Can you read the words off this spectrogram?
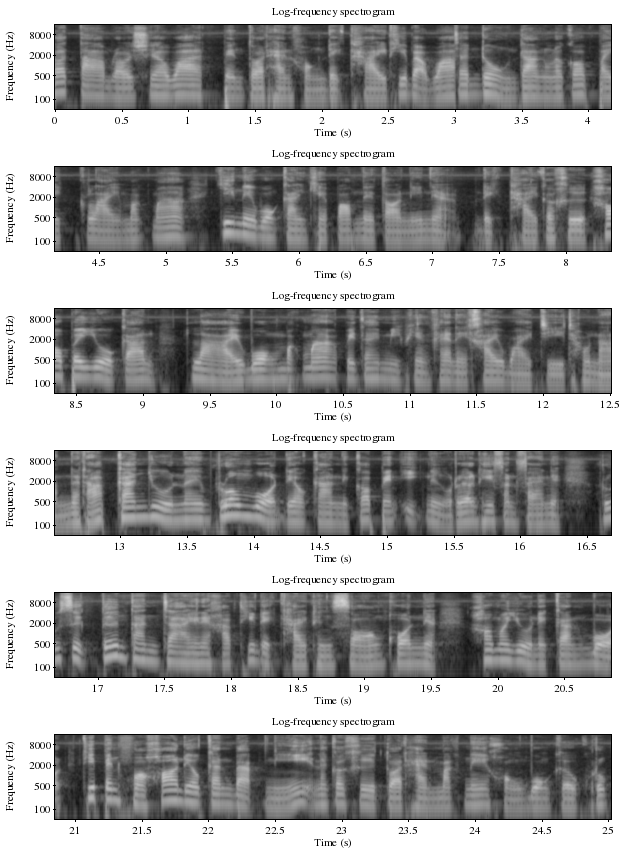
ก็ตามเราเชื่อว่าเป็นตัวแทนของเด็กไทยที่แบบว่าจะโด่งดังแล้วก็ไปไกลมากๆ ยิ่งในวงการเคป๊อปในตอนนี้เนี่ยเด็กไทยก็คือเข้าไปอยู่กันหลายวงมากๆ ไม่ได้มีเพียงแค่ในค่าย YG เท่านั้นนะครับ การอยู่ในร่วมโหวตเดียวกันเนี่ยก็เป็นอีกหนึ่งเรื่องที่แฟนๆเนี่ยรู้สึกตื้นตันใจนะครับที่เด็กไทยถึง 2 คนเนี่ยเข้ามาอยู่ในการโหวตที่เป็นหัวข้อเดียวกันแบบนี้นั่นก็คือตัวแทนมักเน่ของวงเกิร์ลกรุ๊ป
